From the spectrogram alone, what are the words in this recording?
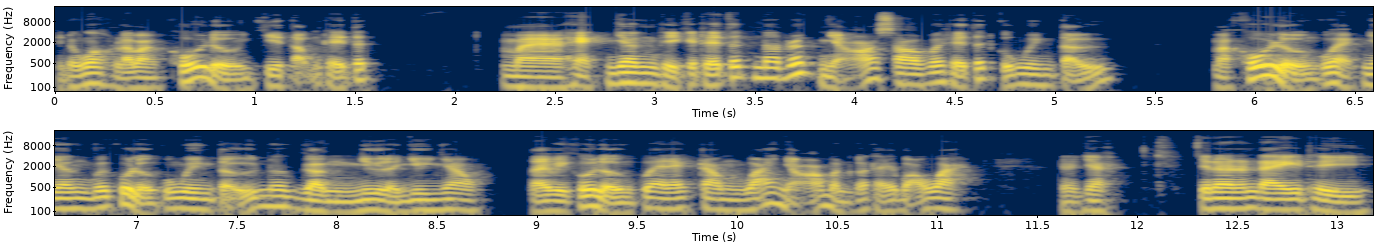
đúng không? Là bằng khối lượng chia tổng thể tích mà hạt nhân thì cái thể tích nó rất nhỏ so với thể tích của nguyên tử. Mà khối lượng của hạt nhân với khối lượng của nguyên tử nó gần như là như nhau. Tại vì khối lượng của electron quá nhỏ mình có thể bỏ qua. Được chưa? Cho nên ở đây thì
